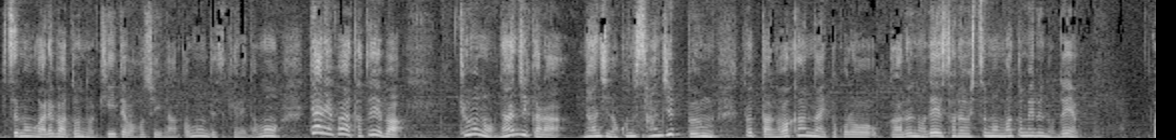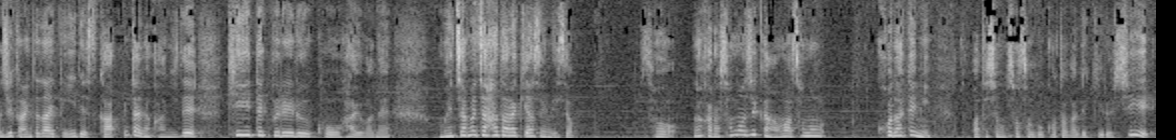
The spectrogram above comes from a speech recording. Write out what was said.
質問があればどんどん聞いてはほしいなと思うんですけれどもであれば例えば今日の何時から何時のこの30分ちょっとあの分かんないところがあるのでそれを質問まとめるのでお時間いただいていいですか？みたいな感じで聞いてくれる後輩はねめちゃめちゃ働きやすいんですよ。そう。だからその時間はその子だけに私も注ぐことができるし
